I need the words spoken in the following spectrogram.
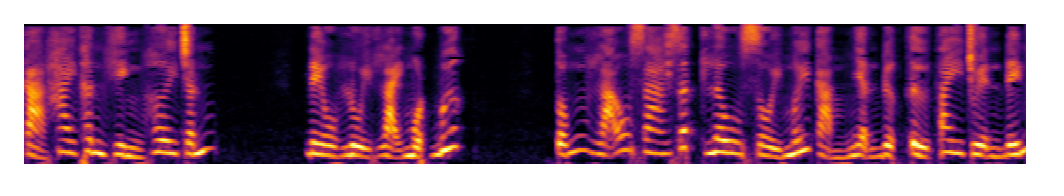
Cả hai thân hình hơi chấn. Đều lùi lại một bước. Tống lão ra rất lâu rồi mới cảm nhận được từ tay truyền đến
